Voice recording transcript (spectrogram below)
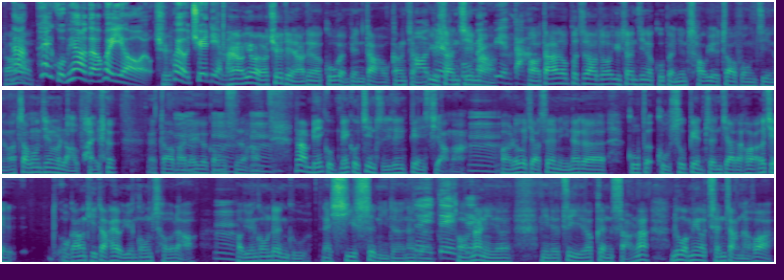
那配股票的会有会有缺点吗？没有，又有缺点啊！那个股本变大，我刚讲玉山金嘛，哦，大家都不知道说玉山金的股本已经超越兆丰金了，然后兆丰金是老牌的 老牌的一个公司哈。那每股每股净值已经变小嘛，嗯，哦，如果假设你那个股本股数变增加的话，而且。我刚刚提到还有员工酬劳，嗯，好，员工认股来稀释你的那个，对对，哦，那你的你的自己要更少。那如果没有成长的话，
